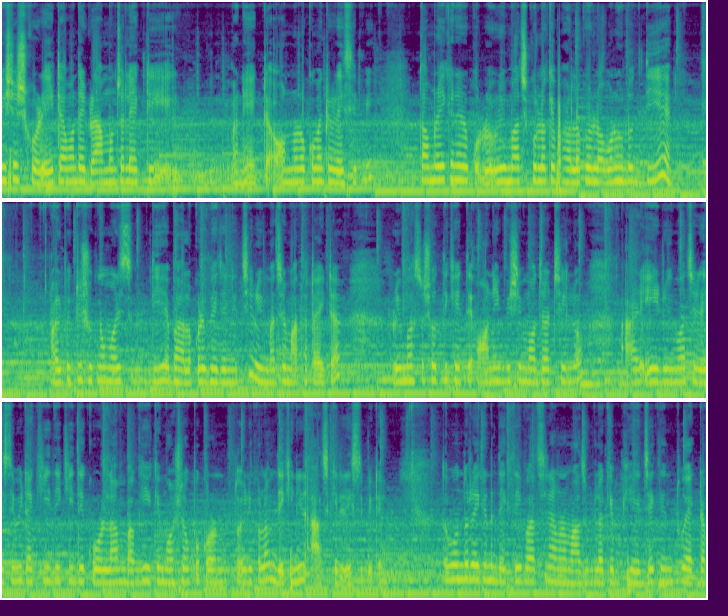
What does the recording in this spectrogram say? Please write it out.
বিশেষ করে এটা আমাদের গ্রাম অঞ্চলে একটি মানে একটা অন্যরকম একটা রেসিপি তো আমরা এখানে রুই মাছগুলোকে ভালো করে লবণ হলুদ দিয়ে অল্প একটু শুকনো মরিচ দিয়ে ভালো করে ভেজে নিচ্ছি। রুই মাছের মাথাটা এটা। রুই মাছটা সত্যি খেতে অনেক বেশি মজার ছিল। আর এই রুই মাছের রেসিপিটা কী দিয়ে কী দিয়ে করলাম বা কী কী মশলা উপকরণ তৈরি করলাম, দেখে নিন আজকের রেসিপিটা তো বন্ধুরা, এখানে দেখতেই পাচ্ছেন আমরা মাছগুলোকে ভেজে কিন্তু একটা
